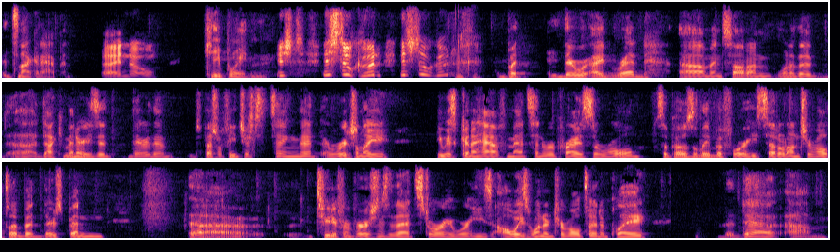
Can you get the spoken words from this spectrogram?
It's not going to happen. I know. Keep waiting. It's it's still good. It's still good. But there were I'd read um, and saw it on one of the uh, documentaries that they're the special features thing that originally he was going to have Madsen reprise the role supposedly before he settled on Travolta, but there's been uh, two different versions of that story where he's always wanted Travolta to play the the, um,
